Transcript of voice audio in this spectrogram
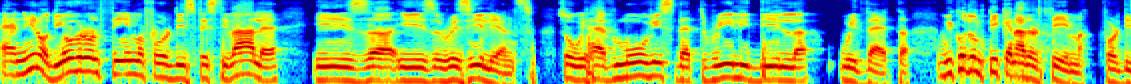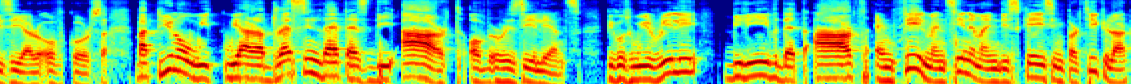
and you know, the overall theme for this festivale is, uh, is resilience. So we have movies that really deal with that. We couldn't pick another theme for this year, of course, but you know, we, we are addressing that as the art of resilience because we really believe that art and film and cinema in this case in particular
